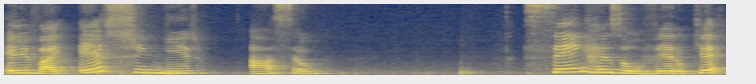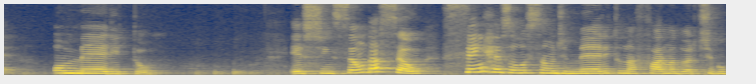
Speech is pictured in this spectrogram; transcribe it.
ele vai extinguir a ação sem resolver o que? O mérito extinção da ação sem resolução de mérito na forma do artigo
